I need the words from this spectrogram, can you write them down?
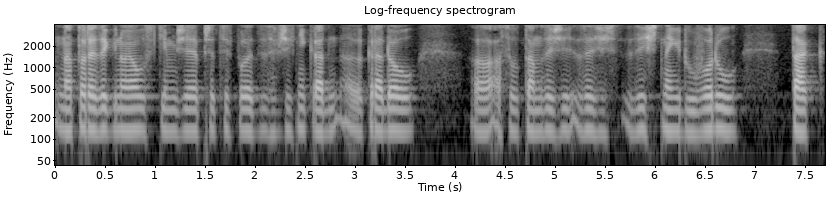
na to rezignují s tím, že přeci v politice všichni krad, eh, kradou a jsou tam ze, ze zjištných důvodů, tak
